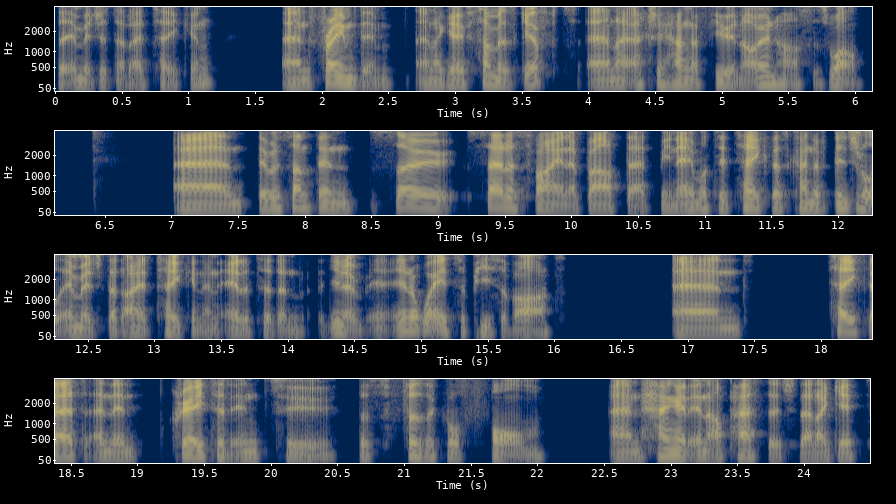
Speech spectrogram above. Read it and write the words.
the images that I'd taken and framed them. And I gave some as gifts, and I actually hung a few in our own house as well. And there was something so satisfying about that, being able to take this kind of digital image that I had taken and edited. And, you know, in a way, it's a piece of art. And take that and then create it into this physical form and hang it in our passage that I get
